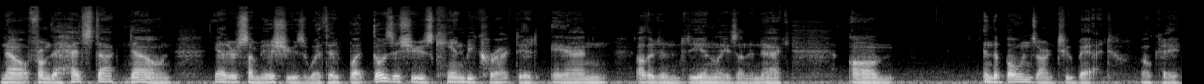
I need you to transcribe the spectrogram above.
Now, from the headstock down, yeah, there's some issues with it, but those issues can be corrected, and other than the inlays on the neck, um, and the bones aren't too bad, okay?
